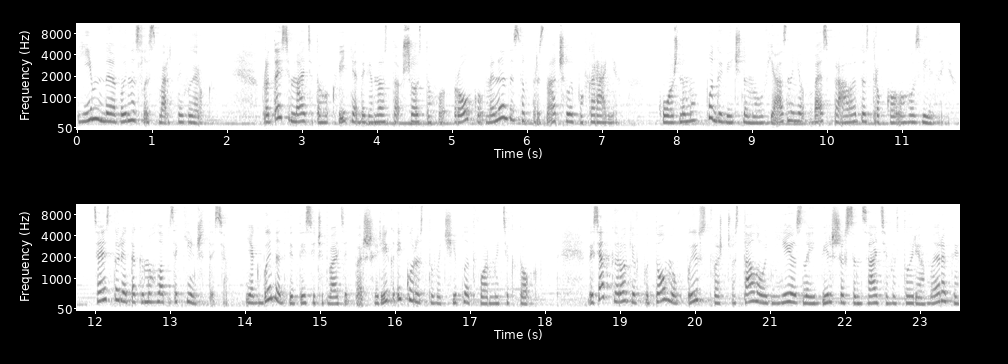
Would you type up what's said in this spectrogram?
Їм не винесли смертний вирок. Проте 17 квітня 96-го року Менендесам призначили покарання кожному по довічному ув'язненню без права до строкового звільнення. Ця історія таки могла б закінчитися, якби на 2021 рік і користувачі платформи TikTok. Десятки років по тому вбивство, що стало однією з найбільших сенсацій в історії Америки,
